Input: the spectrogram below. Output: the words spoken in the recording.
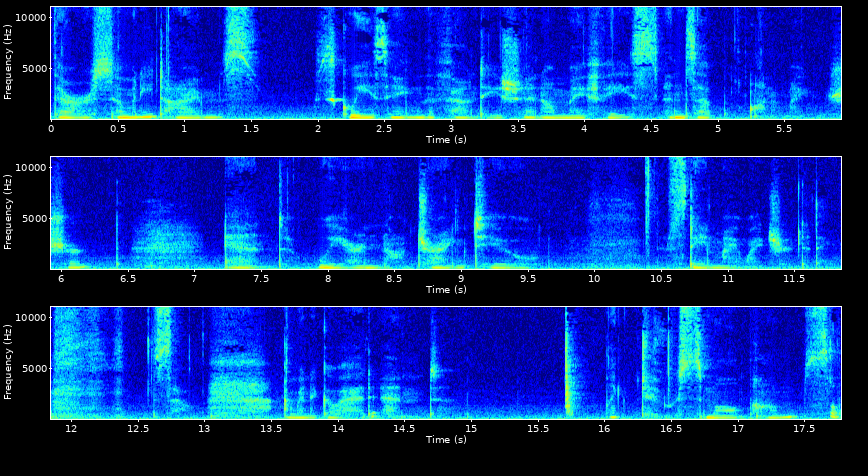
there are so many times squeezing the foundation on my face ends up on my shirt, and we are not trying to stain my white shirt today. so I'm gonna go ahead and like two small pumps, a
